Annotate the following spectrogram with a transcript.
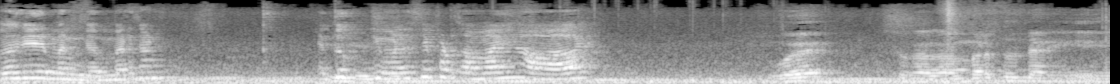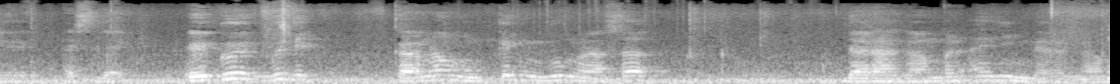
Lo lagi demen gambar kan? Itu Iya. gimana sih pertamanya awalnya gue suka gambar tuh dari SD eh gue gue di, karena mungkin gue ngerasa darah gambar anjing darah gambar.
